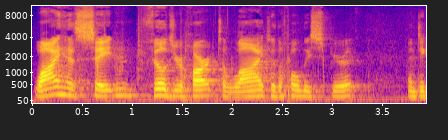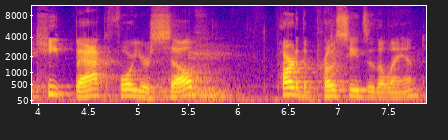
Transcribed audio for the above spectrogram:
why has Satan filled your heart to lie to the Holy Spirit? and to keep back for yourself part of the proceeds of the land?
